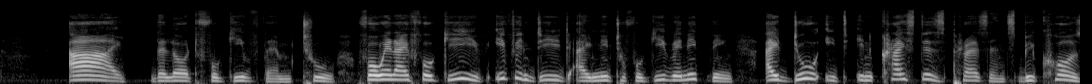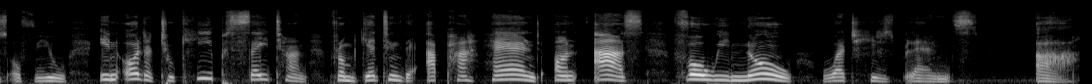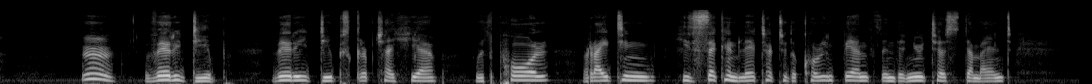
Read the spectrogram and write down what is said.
I the Lord forgive them too. For when I forgive, if indeed I need to forgive anything, I do it in Christ's presence because of you, in order to keep Satan from getting the upper hand on us, for we know what his plans are. Mm, very deep, very deep scripture here with Paul writing his second letter to the Corinthians in the New Testament,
